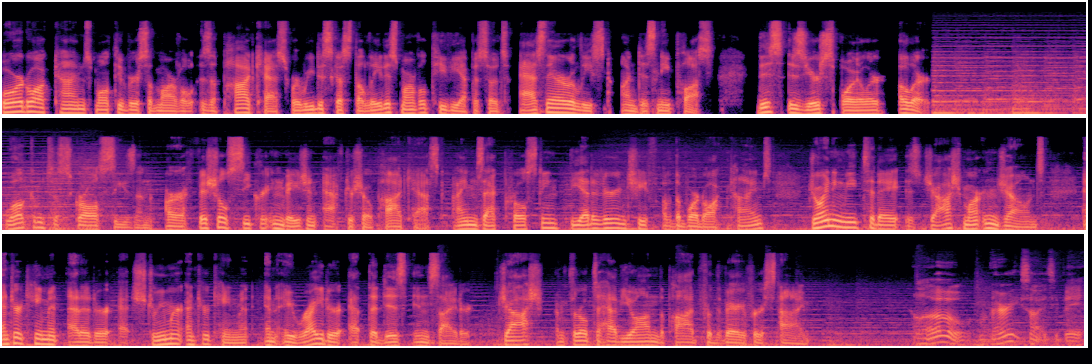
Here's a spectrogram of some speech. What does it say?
Boardwalk Times Multiverse of Marvel is a podcast where we discuss the latest Marvel TV episodes as they are released on Disney Plus. This is your spoiler alert. Welcome to Skrull Season, our official Secret Invasion After Show podcast. I'm Zach Perilstein, the editor in chief of the Boardwalk Times. Joining me today is Josh Martin Jones, entertainment editor at Streamr Entertainment and a writer at the DisInsider. Josh, I'm thrilled to have you on the pod for the very first time. Hello, I'm very excited to be here.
